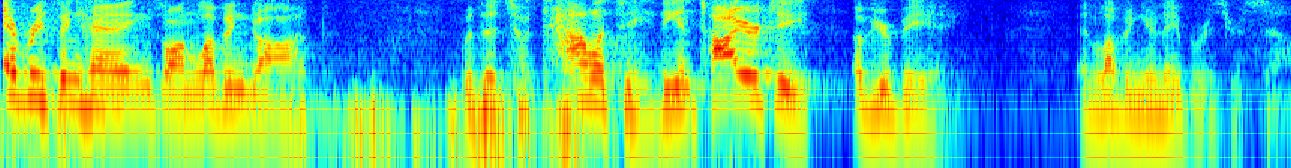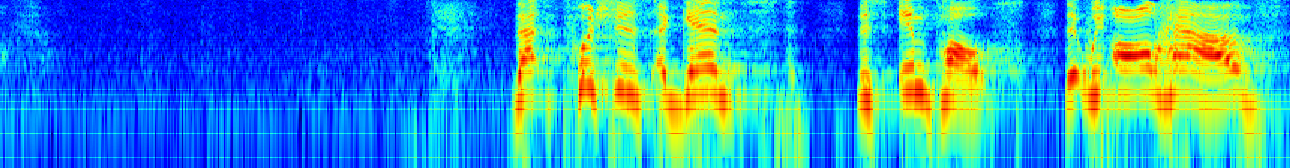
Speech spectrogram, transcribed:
Everything hangs on loving God with the totality, the entirety of your being, and loving your neighbor as yourself. That pushes against this impulse that we all have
